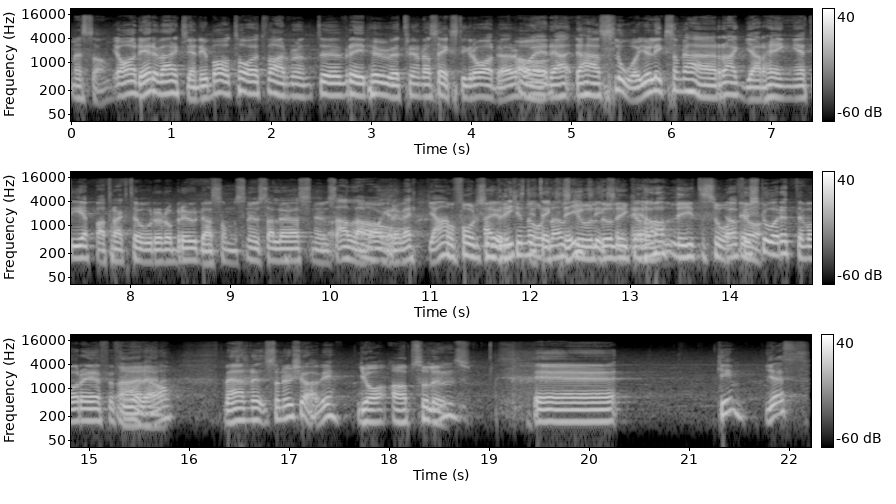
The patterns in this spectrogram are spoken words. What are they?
mässan. Ja, det är det verkligen. Det är bara att ta ett varv runt, eh, vrid huvudet 360 grader. Ja. Är det? det här slår ju liksom det här raggarhänget, epatraktorer och brudar som snusar lösnus alla Ja. dagar i veckan. Och folk som dricker Norrlands guld och liksom. likadant, lite så. Jag Ja. förstår inte vad det är för fråga. Men eh, så nu kör vi. Ja, absolut. Eh, Kim, Yes.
